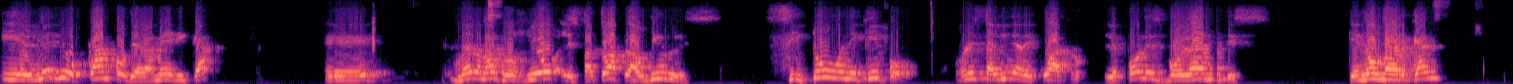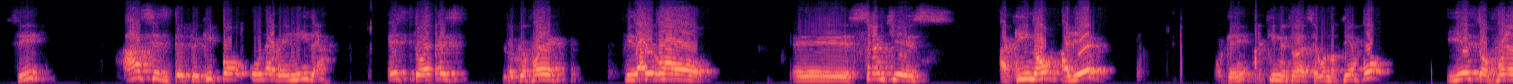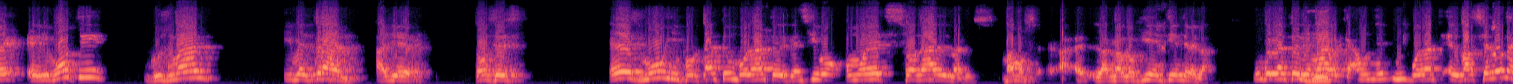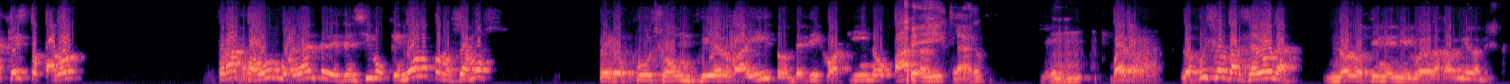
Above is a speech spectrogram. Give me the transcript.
y el medio campo de la América, eh, nada más los vio, les faltó aplaudirles. Si tú un equipo con esta línea de cuatro le pones volantes que no marcan, ¿sí? Haces de tu equipo una avenida. Esto es lo que fue Fidalgo eh, Sánchez Aquino ayer, porque Aquino entró el segundo tiempo, y esto fue el Guti, Guzmán y Beltrán ayer. Entonces, es muy importante un volante defensivo como Edson Álvarez. Vamos, la analogía entiéndemela. Un volante de marca, un, volante. El Barcelona, que es tocador, trajo a un volante defensivo que no lo conocemos, pero puso un fierro ahí donde dijo aquí no pasa. Sí, claro. Bueno, lo puso el Barcelona, no lo tiene ni el Guadalajara ni el América.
